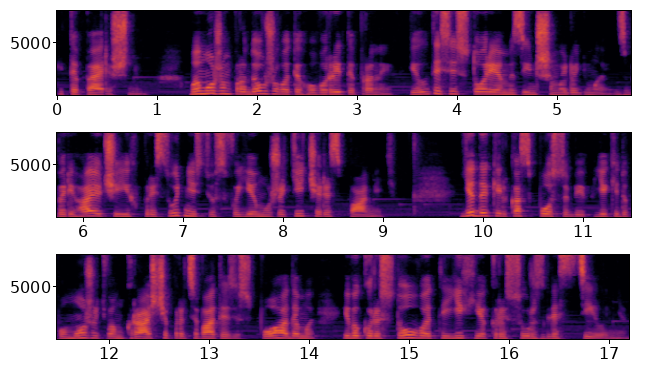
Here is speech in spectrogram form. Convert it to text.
і теперішнім. Ми можемо продовжувати говорити про них, ділитися історіями з іншими людьми, зберігаючи їх присутність у своєму житті через пам'ять. Є декілька способів, які допоможуть вам краще працювати зі спогадами і використовувати їх як ресурс для зцілення.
